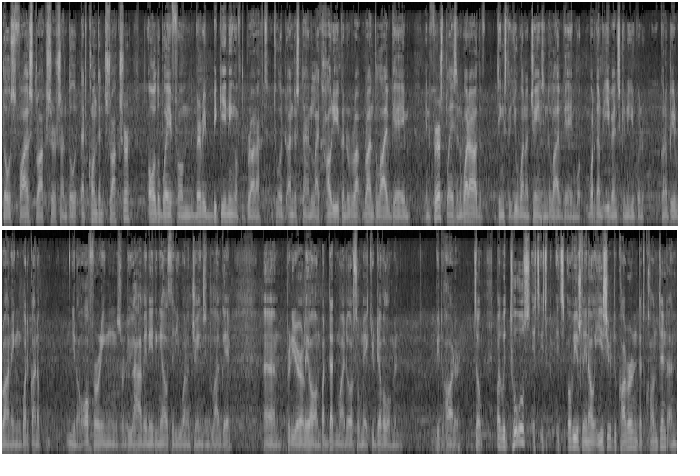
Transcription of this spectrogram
those file structures and th- that content structure all the way from the very beginning of the product to understand like how do you going to run the live game in the first place and what are the things that you want to change in the live game? What, what kind of events can you going to be running? What kind of you know offerings or do you have anything else that you want to change in the live game? Um, pretty early on but that might also make your development a bit harder. So but with tools it's, it's, it's obviously now easier to cover that content and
